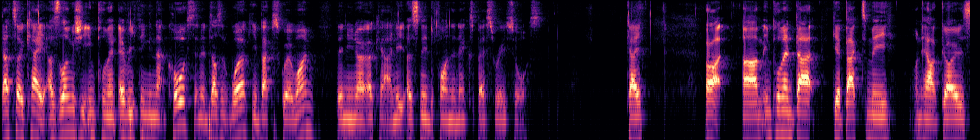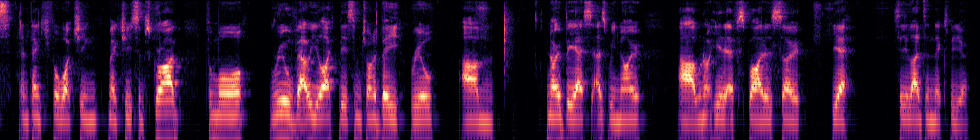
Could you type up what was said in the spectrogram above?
That's okay. As long as you implement everything in that course and it doesn't work, you're back square one, then you know, okay, I, need, I just need to find the next best resource. Okay? All right, um, implement that. Get back to me on how it goes. And thank you for watching. Make sure you subscribe for more real value like this. I'm trying to be real. Um, no BS, as we know. Uh, we're not here to F spiders. So, yeah. See you lads in the next video.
